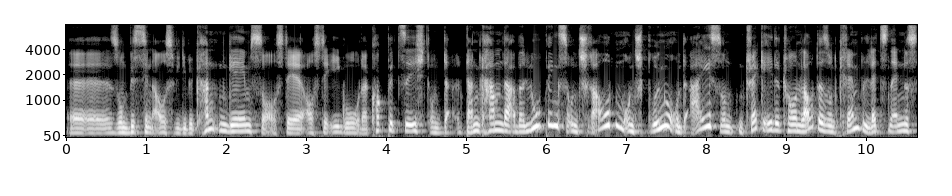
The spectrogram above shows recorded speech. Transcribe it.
äh, so ein bisschen aus wie die bekannten Games, so aus der, aus der Ego- oder Cockpit-Sicht. Und da, dann kamen da aber Loopings und Schrauben und Sprünge und Eis und ein Track-Editor und lauter so ein Krempel. Letzten Endes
